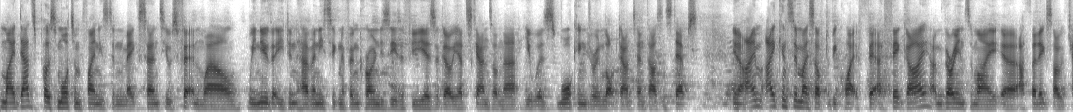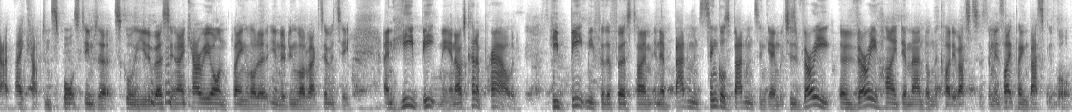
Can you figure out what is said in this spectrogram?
my dad's post-mortem findings didn't make sense. He was fit and well. We knew that he didn't have any significant coronary disease a few years ago. He had scans on that. He was walking during lockdown 10,000 steps. You know, I'm, I consider myself to be quite a fit, a fit guy. I'm very into my uh, athletics. I, cap- I captain sports teams at school and university, and I carry on playing a lot of, you know, doing a lot of activity. And he beat me, and I was kind of proud. He beat me for the first time in a badminton, singles badminton game, which is very, a very high demand on the cardiovascular system. It's like playing basketball.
